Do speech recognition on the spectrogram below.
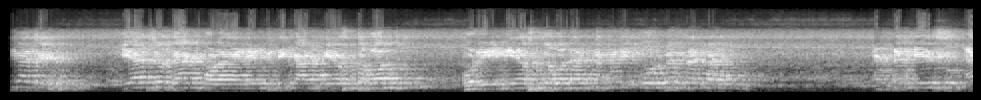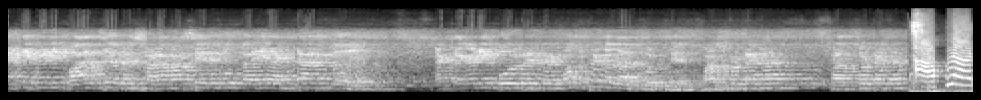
ঠিক আছে। কি আছে দেখ, ওরা আইডেন্টিটি কার্ড নিয়ে আসতে বল, ওরে নিয়ে আসতে বলে, একটা গাড়ি করবেন না কাজ একটা কেস একটা গাড়ি বাদ যাবে, সারা মাসে এরকম গাড়ি একটা আসতে হয়। একটা গাড়ি করবেন না, কত টাকা লাভ করছেন? পাঁচশো টাকা? আপনার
